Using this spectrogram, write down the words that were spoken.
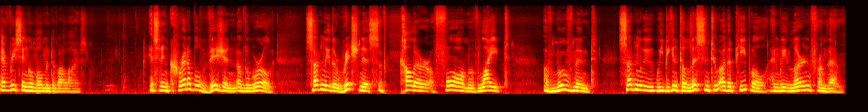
every single moment of our lives. It's an incredible vision of the world. Suddenly, the richness of color, of form, of light, of movement. Suddenly, we begin to listen to other people and we learn from them.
